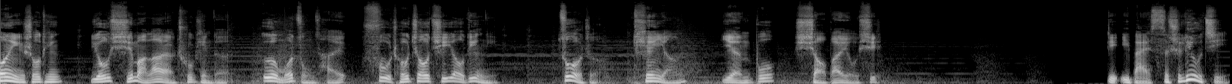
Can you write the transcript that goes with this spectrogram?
欢迎收听由喜马拉雅出品的《恶魔总裁复仇娇妻要定你》，作者：天阳，演播：小白游戏。第一百四十六集，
